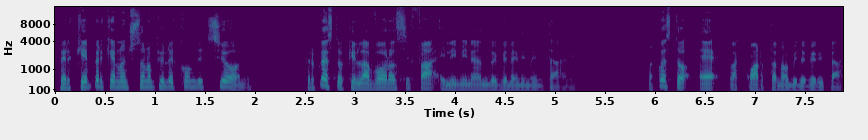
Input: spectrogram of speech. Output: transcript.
Perché? Perché non ci sono più le condizioni. Per questo che il lavoro si fa eliminando i veleni mentali. Ma questa è la quarta nobile verità.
